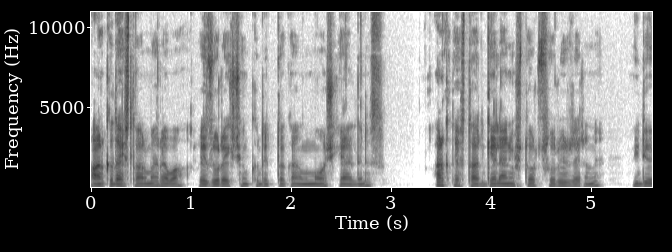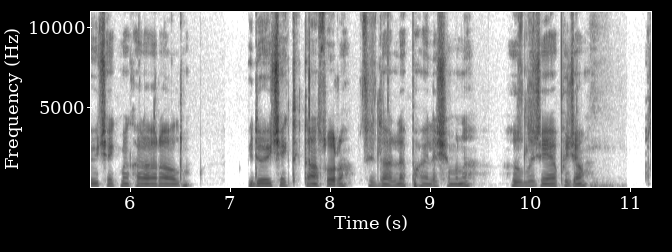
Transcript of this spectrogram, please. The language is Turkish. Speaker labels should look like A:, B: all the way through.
A: Arkadaşlar merhaba. Resurrection Crypto kanalıma hoş geldiniz. Arkadaşlar gelen 3-4 soru üzerine videoyu çekme kararı aldım. Videoyu çektikten sonra sizlerle paylaşımını hızlıca yapacağım.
